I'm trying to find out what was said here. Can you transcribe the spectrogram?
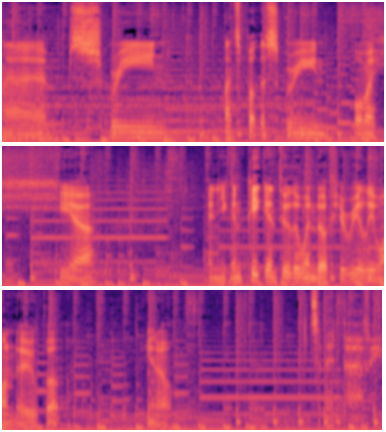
Um, screen. Let's put the screen over here. And you can peek in through the window if you really want to, but, you know, it's a bit pervy.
